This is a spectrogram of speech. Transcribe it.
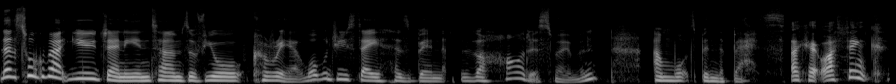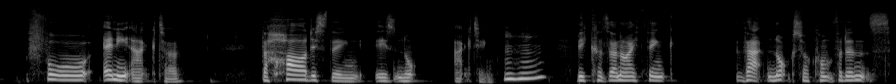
Let's talk about you, Jenny, in terms of your career. What would you say has been the hardest moment and what's been the best? Okay, well, I think for any actor, the hardest thing is not acting. Mm-hmm. because and I think that knocks your confidence,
